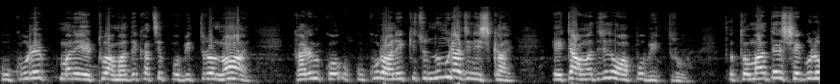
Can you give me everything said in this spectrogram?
কুকুরের মানে একটু আমাদের কাছে পবিত্র নয়। কারণ কুকুর অনেক কিছু নোংরা জিনিস খায়। এটা আমাদের জন্য অপবিত্র। তো তোমাদের সেগুলো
